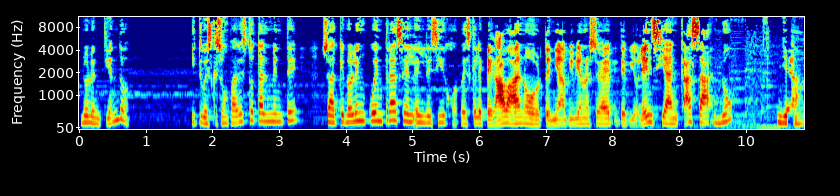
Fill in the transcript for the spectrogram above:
no lo entiendo. Y tú ves que son padres totalmente, o sea, que no le encuentras el, el decir, "Jo, es que le pegaban o tenía, vivían una historia de violencia en casa. No, Ya.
